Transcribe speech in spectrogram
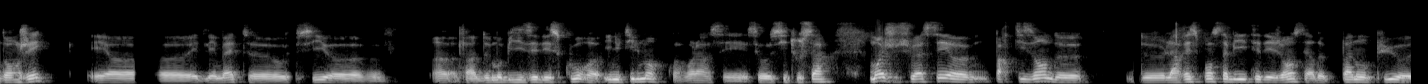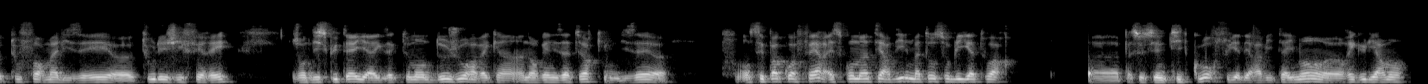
danger et, de les mettre aussi enfin de mobiliser des secours inutilement. Quoi. Voilà, c'est aussi tout ça. Moi, je suis assez euh, partisan de, la responsabilité des gens, c'est-à-dire de pas non plus euh, tout formaliser, tout légiférer. J'en discutais il y a exactement deux jours avec un, un organisateur qui me disait on ne sait pas quoi faire, est-ce qu'on interdit le matos obligatoire? Parce que c'est une petite course où il y a des ravitaillements régulièrement.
